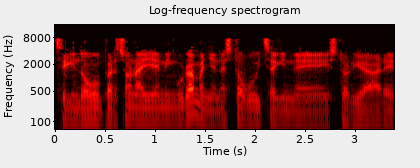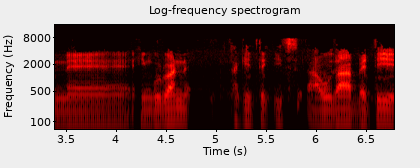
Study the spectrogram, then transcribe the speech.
hitz egin dugu pertsonaien inguruan, baina ez dugu hitz egin e, historiaren e, inguruan, zakit hitz hau da beti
